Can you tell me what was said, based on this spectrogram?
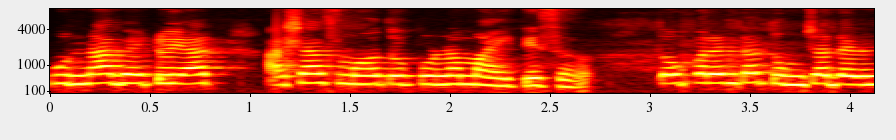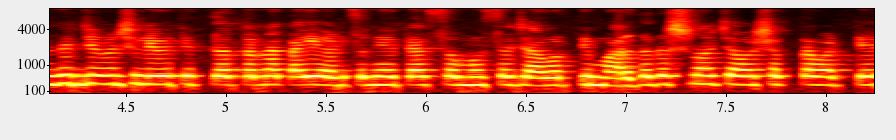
पुन्हा भेटूयात अशाच महत्त्वपूर्ण माहितीसह. तोपर्यंत तुमच्या दैनंदिन जीवनशैली व्यतीत करताना काही अडचणी येतात समस्या ज्यावरती मार्गदर्शनाची आवश्यकता वाटते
